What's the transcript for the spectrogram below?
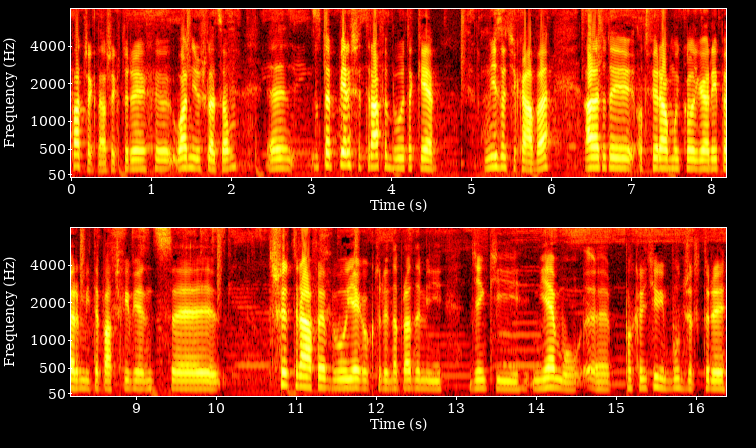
paczek naszych, których y, ładnie już lecą. E, No te pierwsze trafy były takie nie za ciekawe, ale tutaj otwierał mój kolega Reaper mi te paczki, więc e, trzy trafy były jego, który naprawdę mi dzięki niemu podkręcił mi budżet, który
